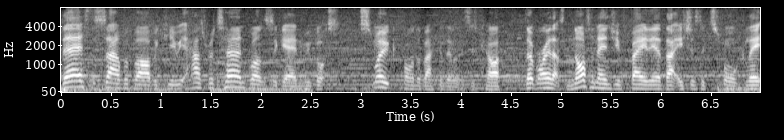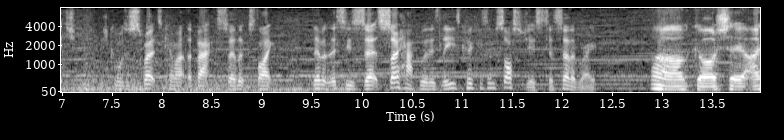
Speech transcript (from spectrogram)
There's the Sauber barbecue. It has returned once again. We've got smoke from the back of the car. Don't worry, that's not an engine failure. That is just a small glitch which causes smoke to come out the back. So it looks like Limitless is uh, so happy with his he's cooking some sausages to celebrate. Oh gosh, I,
